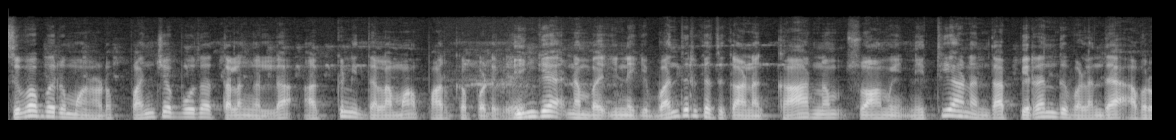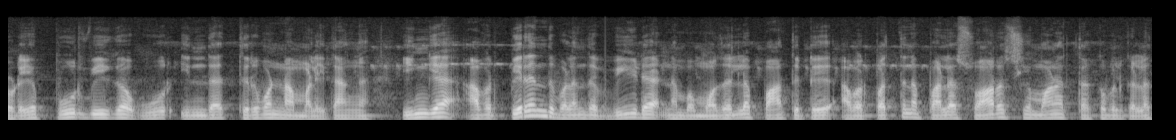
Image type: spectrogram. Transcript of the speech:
சிவபெருமானோட பஞ்சபூத தலங்களில் அக்னி தலமாக பார்க்கப்படுது இங்கே நம்ம இன்னைக்கு வந்திருக்கிறதுக்கான காரணம் சுவாமி நித்யானந்தா பிறந்து வளர்ந்த அவருடைய பூர்வீக ஊர் இந்த திருவண்ணாமலை தாங்க. இங்கே அவர் பிறந்து வளர்ந்த வீடை நம்ம முதல்ல பார்த்துட்டு அவர் பற்றின பல சுவாரஸ்யமான தகவல்களை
